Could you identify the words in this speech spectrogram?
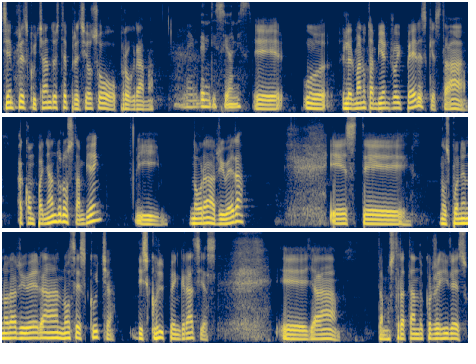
siempre escuchando este precioso programa. Bendiciones. Eh, el hermano también Roy Pérez, que está acompañándonos también, y Nora Rivera. Este nos pone Nora Rivera, no se escucha. Disculpen, gracias. Eh, ya estamos tratando de corregir eso.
